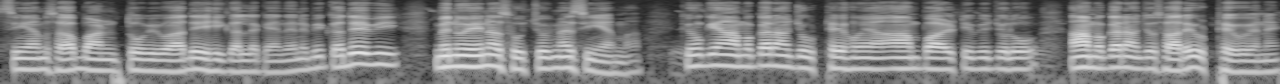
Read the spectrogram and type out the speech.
ਸੀਐਮ ਸਾਹਿਬ ਬਣ ਤੋਂ ਵੀ ਇਹੀ ਗੱਲ ਕਹਿੰਦੇ ਨੇ ਵੀ ਕਦੇ ਵੀ ਮੈਨੂੰ ਇਹ ਨਾ ਸੋਚੋ ਵੀ ਮੈਂ ਸੀਐਮ ਆ। ਕਿਉਂਕਿ ਆਮ ਘਰਾਂ 'ਚ ਉੱਠੇ ਹੋਏ ਆ, ਆਮ ਪਾਰਟੀ ਵੀ ਚਲੋ, ਆਮ ਘਰਾਂ 'ਚੋਂ ਸਾਰੇ ਉੱਠੇ ਹੋਏ ਨੇ।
